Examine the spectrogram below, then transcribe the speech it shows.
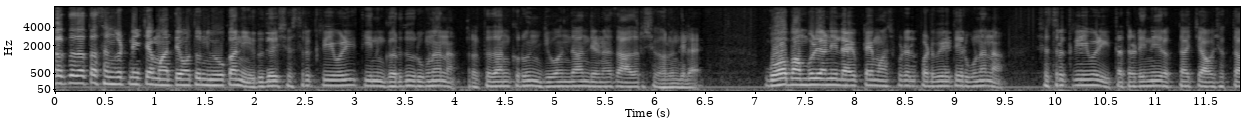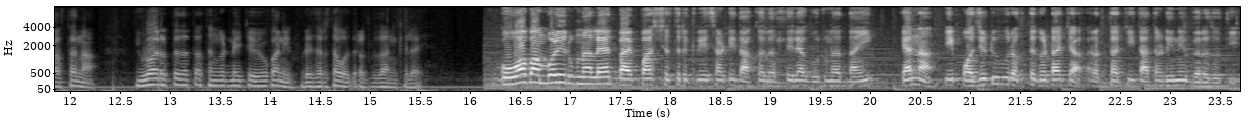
रक्तदाता संघटनेच्या माध्यमातून युवकांनी हृदय शस्त्रक्रियेवेळी तीन गरजू रुग्णांना रक्तदान करून जीवनदान देण्याचा आदर्श घालून दिला आहे गोवा बांबोळी आणि लाईफटाईम हॉस्पिटल पडवे येथे रुग्णांना शस्त्रक्रियेवेळी तातडीने रक्ताची आवश्यकता असताना युवा रक्तदाता संघटनेच्या युवकांनी पुढे सरसावत रक्तदान केलं आहे गोवा बांबोळी रुग्णालयात बायपास शस्त्रक्रियेसाठी दाखल असलेल्या गुरुनाथ नाईक यांना ए पॉझिटिव्ह रक्तगटाच्या रक्ताची तातडीने गरज होती.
